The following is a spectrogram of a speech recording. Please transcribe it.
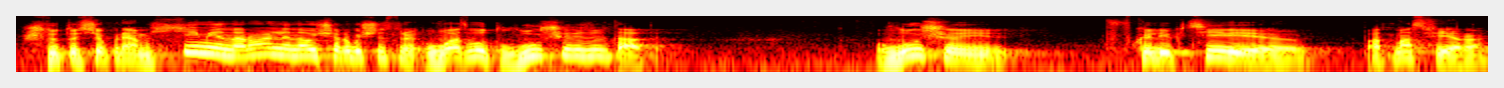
Что это все прям химия, нормальный научный рабочий инструмент. У вас будут лучшие результаты. Лучше в коллективе атмосфера,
